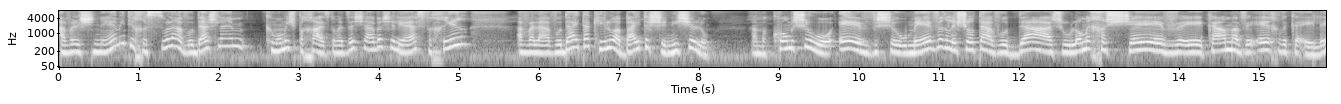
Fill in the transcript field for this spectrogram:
אבל שניהם התייחסו לעבודה שלהם כמו משפחה. זאת אומרת, זה שאבא שלי היה שכיר, אבל העבודה הייתה כאילו הבית השני שלו. המקום שהוא אוהב, שהוא מעבר לשעות העבודה, שהוא לא מחשב אה, כמה ואיך וכאלה.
